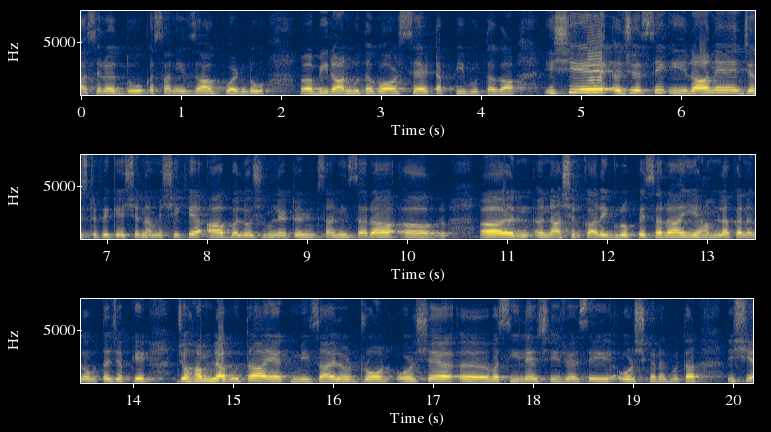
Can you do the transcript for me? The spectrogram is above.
आसिर दो कसानी जाग ग्वंडो बीरान बुतगा और से टप्पी बुतगा इसे जैसे ईरान ने जस्टिफिकेशन हमेशा के, आ, बलोच मिलिटेंट सानी सरा नाशरकारी ग्रुप पे सरा, ये हमला करने बुता जबकि जो हमला बुता एक मिसाइल और ड्रोन और वसीले छी जैसे ओर्श कनक बुता इसे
